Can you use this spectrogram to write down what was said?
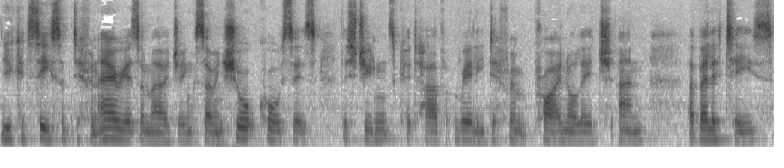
you could see some different areas emerging. So, in short courses, the students could have really different prior knowledge and abilities,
